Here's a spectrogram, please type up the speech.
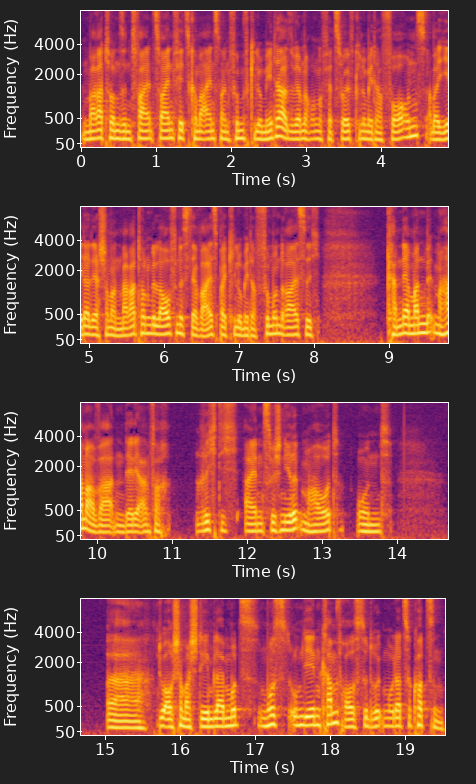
Ein Marathon sind 42,195 Kilometer, also wir haben noch ungefähr 12 Kilometer vor uns. Aber jeder, der schon mal einen Marathon gelaufen ist, der weiß, bei Kilometer 35 kann der Mann mit dem Hammer warten, der dir einfach richtig einen zwischen die Rippen haut und äh, du auch schon mal stehen bleiben musst, musst, um dir einen Krampf rauszudrücken oder zu kotzen.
